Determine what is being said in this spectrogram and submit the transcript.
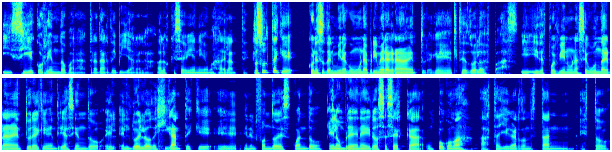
y sigue corriendo para tratar de pillar a, los que se vienen más adelante. Resulta que con eso termina como una primera gran aventura, que es este duelo de espadas. Y, después viene una segunda gran aventura que vendría siendo el, duelo de gigantes, que eh, en el fondo es cuando el hombre de negro se acerca un poco más hasta llegar donde están estos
